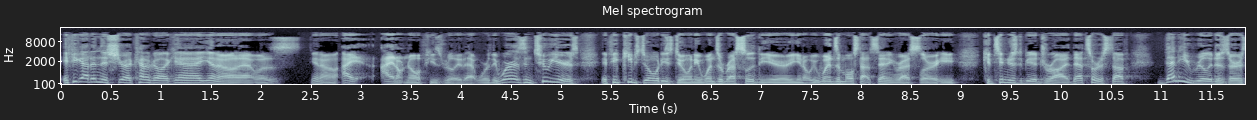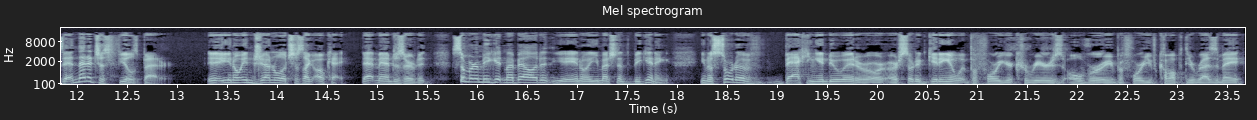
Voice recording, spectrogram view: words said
if he got in this year, I kind of go like yeah you know that was you know, I I don't know if he's really that worthy. Whereas in two years, if he keeps doing what he's doing, he wins a wrestler of the year, you know, he wins a most outstanding wrestler, he continues to be a draw, that sort of stuff, then he really deserves it. And then it just feels better. Eh, you know, in general, it's just like, okay, that man deserved it. Similar to me getting my ballot, you know, you mentioned at the beginning, you know, sort of backing into it or, or, or sort of getting it before your career's over or before you've come up with your resume.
